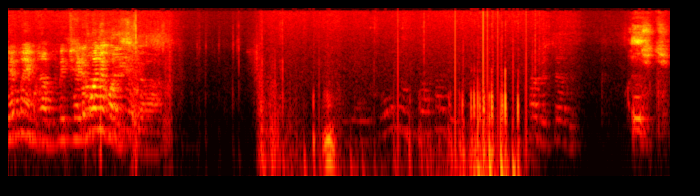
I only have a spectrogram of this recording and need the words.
Yapmayayım kapı. Bir telefonla konuşuyor. Tabii tabii. Gel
